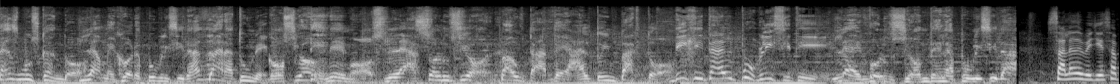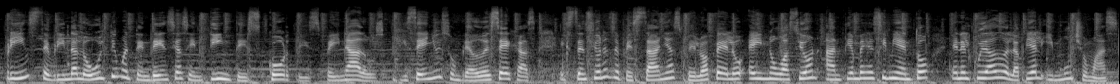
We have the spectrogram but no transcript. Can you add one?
¿Estás buscando la mejor publicidad para tu negocio? Tenemos la solución. Pauta de alto impacto. Digital Publicity. La evolución de la publicidad. Sala de Belleza Prince te brinda lo último en tendencias en tintes, cortes, peinados, diseño y sombreado de cejas, extensiones de pestañas, pelo a pelo e innovación anti-envejecimiento en el cuidado de la piel y mucho más.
